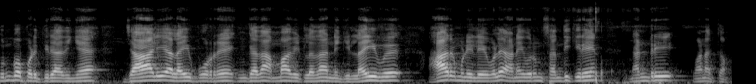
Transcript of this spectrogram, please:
துன்பப்படுத்திடாதீங்க ஜாலியாக லைவ் போடுறேன். இங்கே தான் அம்மா வீட்டில் தான் இன்றைக்கி லைவு ஆறு மணி லைவில் அனைவரும் சந்திக்கிறேன். நன்றி வணக்கம்.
